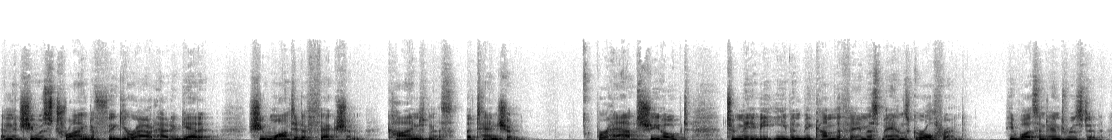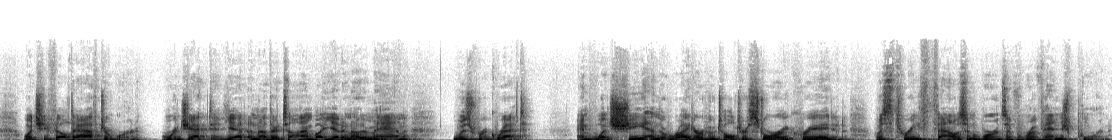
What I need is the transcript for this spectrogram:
and that she was trying to figure out how to get it. She wanted affection, kindness, attention. Perhaps she hoped to maybe even become the famous man's girlfriend. He wasn't interested. What she felt afterward, rejected yet another time by yet another man, was regret. And what she and the writer who told her story created was 3,000 words of revenge porn.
